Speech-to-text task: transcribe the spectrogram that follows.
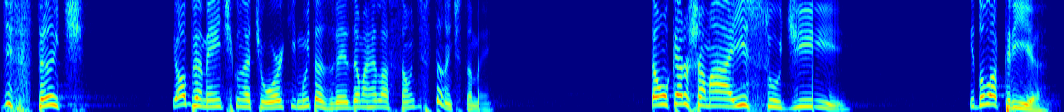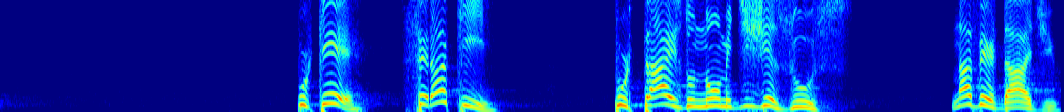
distante. E obviamente que o network muitas vezes é uma relação distante também. Então eu quero chamar isso de idolatria. Porque será que por trás do nome de Jesus, na verdade,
